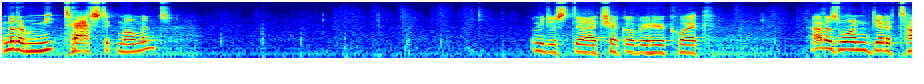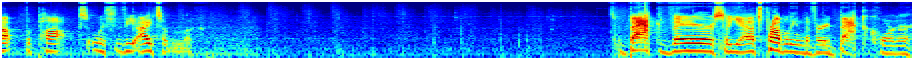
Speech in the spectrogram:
Another meat-tastic moment. Let me just uh, check over here quick. How does one get atop the pot with the item? Back there, so yeah, it's probably in the very back corner.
